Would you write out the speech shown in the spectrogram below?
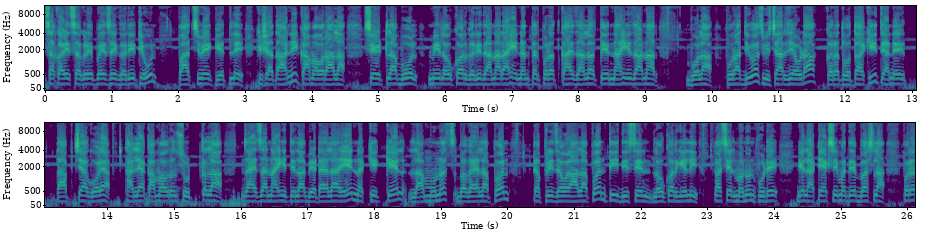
सकाळी सगळे पैसे घरी ठेवून पाचवे घेतले खिशात आणि कामावर आला. सेठला बोल मी लवकर घरी जाणार आहे नंतर परत काय झालं ते नाही जाणार. बोला पुरा दिवस विचार एवढा करत होता की त्याने तापच्या गोळ्या खाल्ल्या कामावरून सुटला जायचा नाही तिला भेटायला हे नक्की केल. लांबूनच बघायला पण टपरीजवळ आला पण ती दिसेन लवकर गेली असेल म्हणून पुढे गेला. टॅक्सीमध्ये बसला. परत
